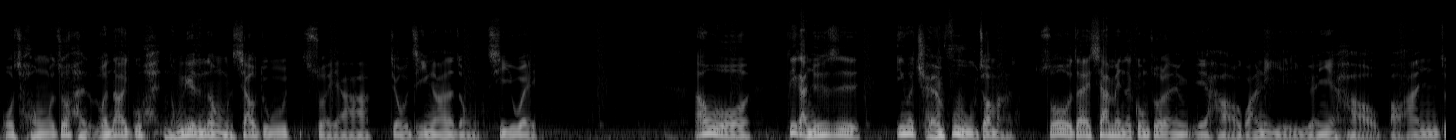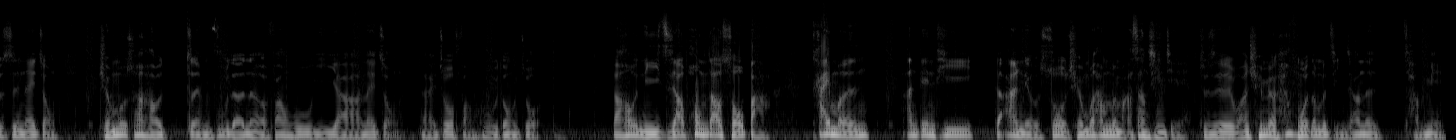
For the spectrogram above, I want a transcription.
我从我就很闻到一股很浓烈的那种消毒水啊、酒精啊那种气味。然后我第一感觉就是因为全副武装嘛，所有在下面的工作人员也好、管理员也好、保安就是那种全部穿好整副的那个防护衣啊那种来做防护动作。然后你只要碰到手把、开门。按电梯的按钮，所有全部他们马上清洁，就是完全没有看过这么紧张的场面。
